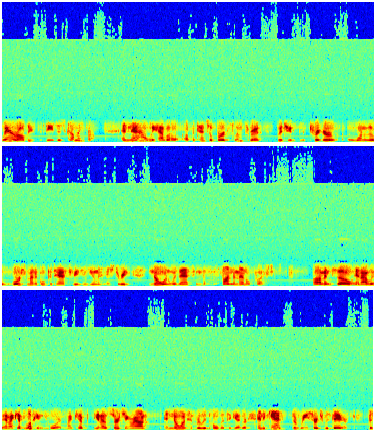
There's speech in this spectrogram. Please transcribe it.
Where are all these diseases coming from? And now we have a, a potential bird flu threat, which would trigger one of the worst medical catastrophes in human history. No one was asking the fundamental questions. Um, and so, and I and I kept looking for it, and I kept, you know, searching around, and no one had really pulled it together. And again, the research was there, the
